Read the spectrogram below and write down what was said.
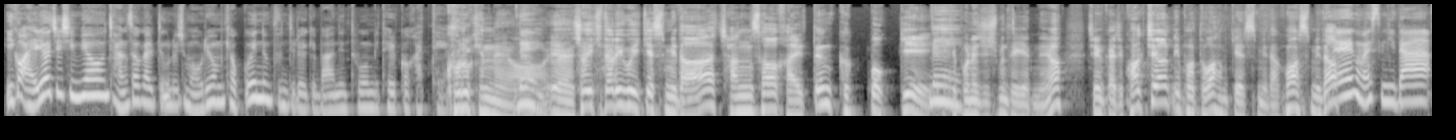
이거 알려주시면 장서 갈등으로 좀 어려움 겪고 있는 분들에게 많은 도움이 될 것 같아요. 그렇겠네요. 네. 예, 저희 기다리고 있겠습니다. 장서 갈등 극복기 네. 이렇게 보내주시면 되겠네요. 지금까지 곽지연 리포터와 함께했습니다. 고맙습니다. 네, 고맙습니다.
